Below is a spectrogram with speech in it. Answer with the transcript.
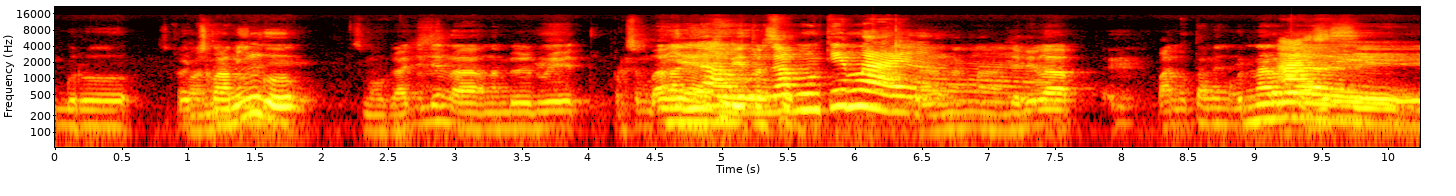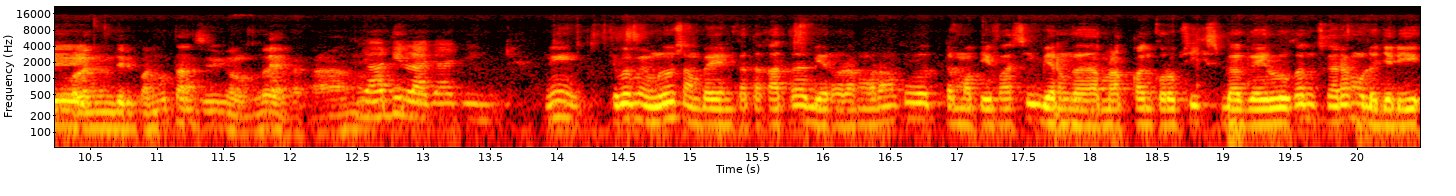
guru Sekolah sekolah, minggu. semoga aja dia nggak ngambil duit persembahan Iya, ya. ya duit nggak mungkin lah ya Jangan lah. jadilah panutan yang benar lah Asik. boleh menjadi panutan sih kalau enggak ya nggak tahu jadi lah jadi Ini coba Mim lu sampein kata-kata biar orang-orang tuh termotivasi biar nggak melakukan korupsi sebagai lu kan sekarang udah jadi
